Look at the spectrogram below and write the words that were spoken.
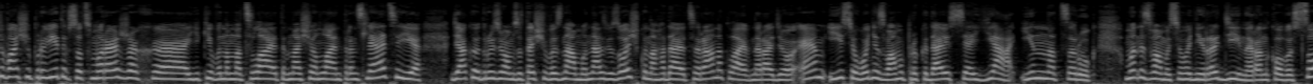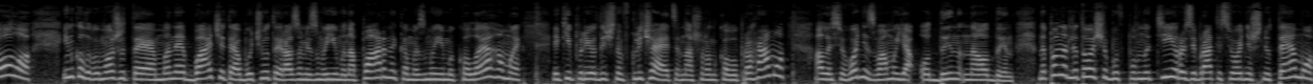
Бачу ваші привіти в соцмережах, е, які ви нам надсилаєте в нашій онлайн-трансляції. Дякую, друзі, вам за те, що ви з нами на зв'язочку. Нагадаю, це ранок live на радіо М. І сьогодні з вами прокидаюся я, Інна Царук. У мене з вами сьогодні радійне ранкове соло. Інколи ви можете мене бачити або чути разом із моїми напарниками, з моїми колегами, які періодично включаються в нашу ранкову програму. Але сьогодні з вами я один на один. Напевно, для того, щоб в повноті розібрати сьогоднішню тему,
